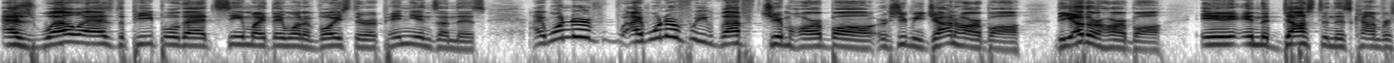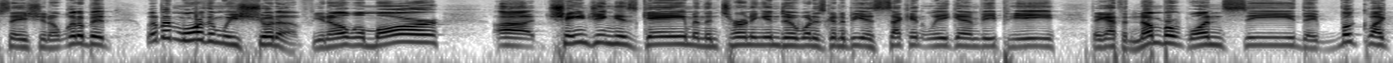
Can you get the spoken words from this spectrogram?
as well as the people that seem like they want to voice their opinions on this, I wonder if I wonder if we left Jim Harbaugh or excuse me, John Harbaugh, the other Harbaugh, in, in the dust in this conversation a little bit, a little bit more than we should have. You know, Lamar uh, changing his game and then turning into what is going to be his second league MVP. They got the number one seed. They look like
